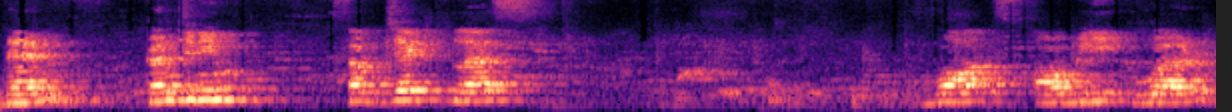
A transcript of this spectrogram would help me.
Then continue subject plus was oblique were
